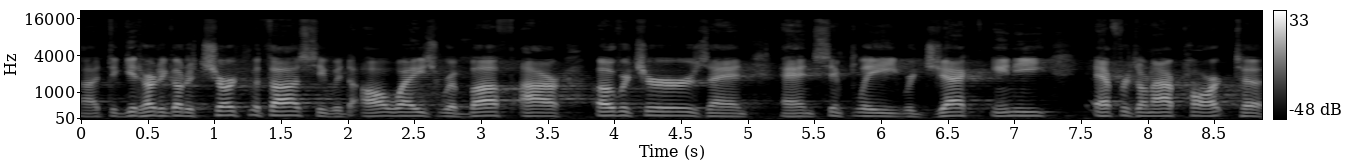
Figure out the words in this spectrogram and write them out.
uh, to get her to go to church with us. He would always rebuff our overtures and, and simply reject any efforts on our part to,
